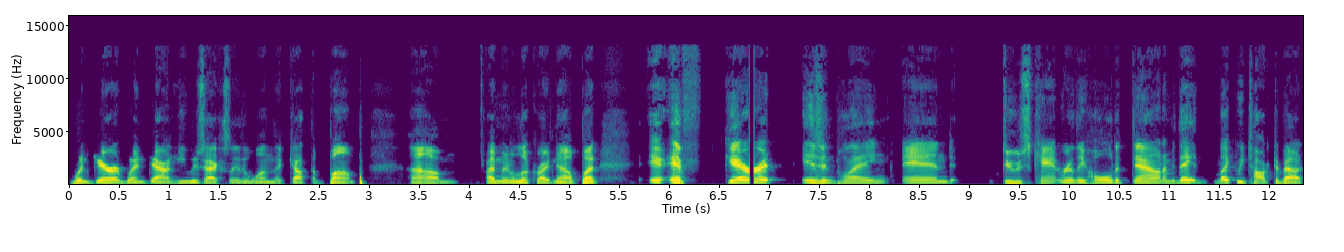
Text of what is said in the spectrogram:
when Garrett went down, he was actually the one that got the bump. Um, I'm going to look right now, but if Garrett isn't playing and Deuce can't really hold it down, I mean, they like we talked about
